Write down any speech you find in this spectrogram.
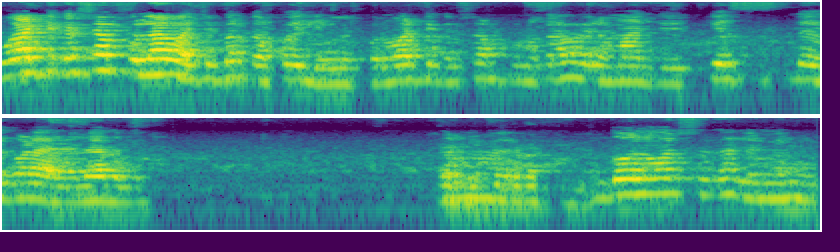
वाटिका शॅम्पू लावायची बरं का पहिले मी पण वाटिका शॅम्पू काय व्हायला माझे केस लय गळायला लागले. दोन वर्ष झाले मी हे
